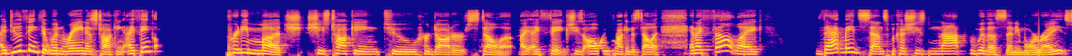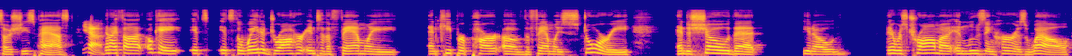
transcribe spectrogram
I do think that when Rain is talking, I think pretty much she's talking to her daughter Stella. I, I think she's always talking to Stella, and I felt like that made sense because she's not with us anymore, right? So she's passed. Yeah. And I thought, okay, it's it's the way to draw her into the family and keep her part of the family's story and to show that, you know, there was trauma in losing her as well,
